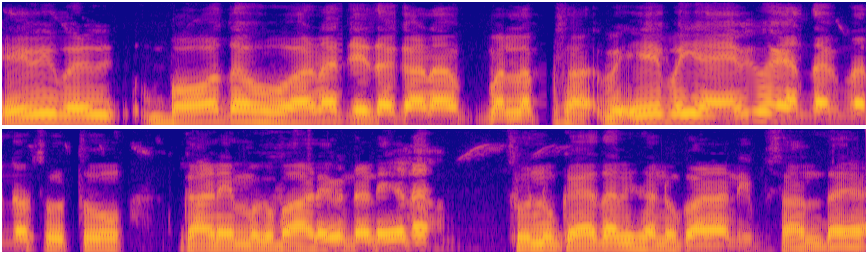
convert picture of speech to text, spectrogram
ਇਹ ਵੀ ਬਈ ਬਹੁਤ ਉਹ ਆ ਨਾ ਜਿਹਦਾ ਗਾਣਾ ਮਤਲਬ ਪਸੰ- ਵੀ ਇਹ ਬਈ ਐ ਵੀ ਹੋ ਜਾਂਦਾ ਵੀ ਮਤਲਬ ਸੋਥੋਂ ਗਾਣੇ ਮੰਗਵਾ ਲਏ ਉਹਨਾਂ ਨੇ ਹਨਾ? ਤੁਹਾਨੂੰ ਕਹਿਤਾ ਵੀ ਸਾਨੂੰ ਗਾਣਾ ਨਹੀਂ ਪਸੰਦ ਆਇਆ।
